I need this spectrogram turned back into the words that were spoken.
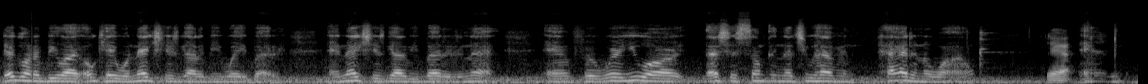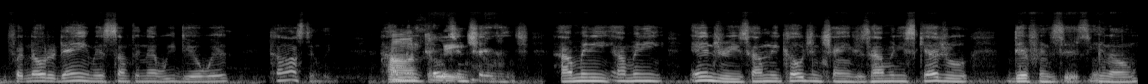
they're going to be like, okay, well, next year's got to be way better. And next year's got to be better than that. And for where you are, that's just something that you haven't had in a while. Yeah. And for Notre Dame, it's something that we deal with constantly. How constantly. many coaching change? How many how many injuries? How many coaching changes? How many schedule differences? You know.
